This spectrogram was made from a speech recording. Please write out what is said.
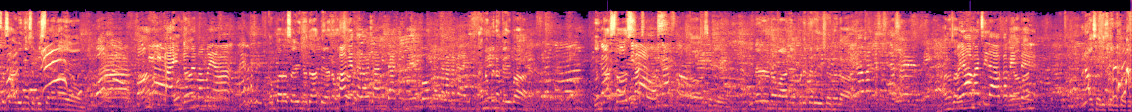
masasabi niyo sa pista na ngayon? Kain Bongga? kami mamaya. Kumpara sa inyo dati, ano Pangit masasabi? talaga sa amin dati. Ngayon, bongga talaga, guys. Anong pinagkaiba? Yung gastos? Gastos. Oh, sige. Inano naman yung preparation nila. Mayaman kasi sila, sir. Ano sabi mo? Mayaman sila, kami hindi. Mayaman? Ay, sorry, sorry, sorry.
